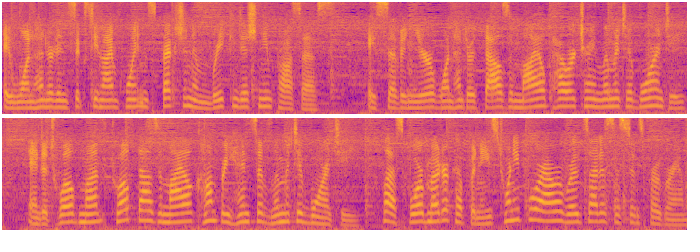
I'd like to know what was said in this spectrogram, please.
a 169-point inspection and reconditioning process, a 7-year, 100,000-mile powertrain limited warranty, and a 12-month, 12,000-mile comprehensive limited warranty, plus Ford Motor Company's 24-hour roadside assistance program.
